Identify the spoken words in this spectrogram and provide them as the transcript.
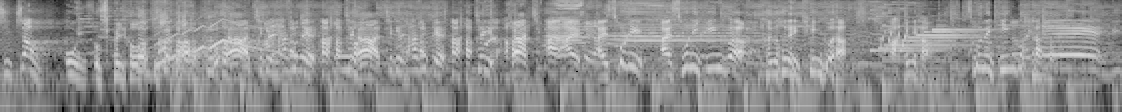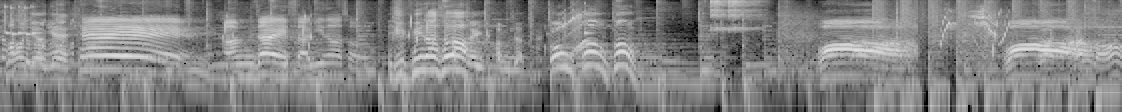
진짜. 오, 오, 저, 저, 야 치킨 사줄게 야 치킨 사줄게 치킨 야 치- 아, 아니, 아니 손이, 아니 손이 낀 거야. 손에 낀 거야. 아니야, 손에 낀 거야. 오케이 오케이 오케이. 감자에 싹이 나서. 잎이 나서 갑자기 감자 꽁꽁꽁 와, 와, 잘한다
